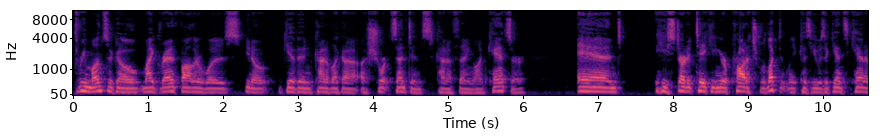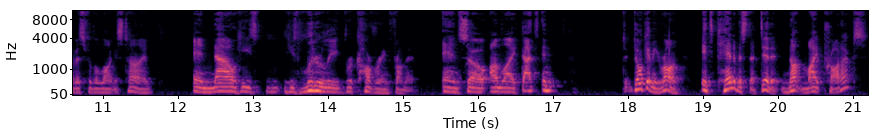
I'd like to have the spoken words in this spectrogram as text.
three months ago, my grandfather was, you know, given kind of like a, a short sentence kind of thing on cancer. And he started taking your products reluctantly because he was against cannabis for the longest time. And now he's, he's literally recovering from it. And so I'm like, that's, and don't get me wrong. It's cannabis that did it, not my products.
